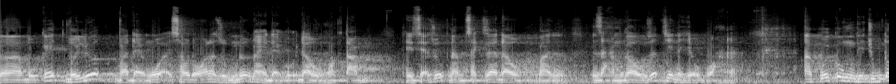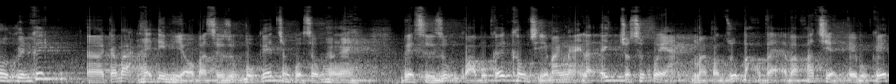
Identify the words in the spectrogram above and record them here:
à, bồ kết với nước và để nguội sau đó là dùng nước này để gội đầu hoặc tắm thì sẽ giúp làm sạch da đầu và giảm gầu rất chi là hiệu quả. À, cuối cùng thì chúng tôi khuyến khích à, các bạn hãy tìm hiểu và sử dụng bồ kết trong cuộc sống hàng ngày. Việc sử dụng quả bồ kết không chỉ mang lại lợi ích cho sức khỏe mà còn giúp bảo vệ và phát triển cây bồ kết,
